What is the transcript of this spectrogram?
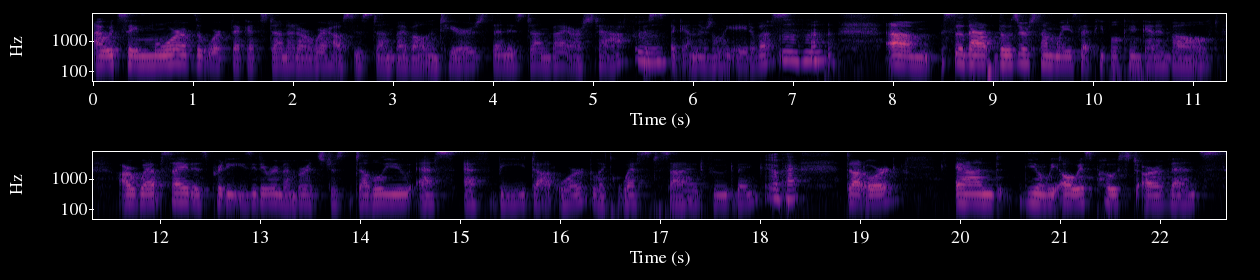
i would say more of the work that gets done at our warehouse is done by volunteers than is done by our staff because again there's only eight of us. Um, so that those are some ways that people can get involved. Our website is pretty easy to remember. It's just wsfb.org like west side food bank Okay. dot org. And you know we always post our events.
